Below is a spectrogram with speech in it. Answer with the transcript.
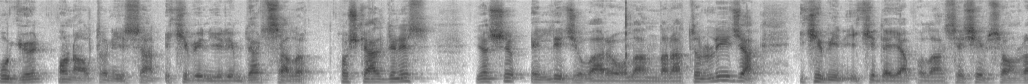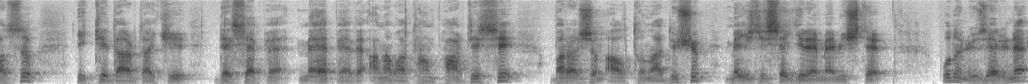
Bugün 16 Nisan 2024 Salı. Hoş geldiniz. Yaşı 50 civarı olanlar hatırlayacak. 2002'de yapılan seçim sonrası iktidardaki DSP, MHP ve Anavatan Partisi barajın altına düşüp meclise girememişti. Bunun üzerine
